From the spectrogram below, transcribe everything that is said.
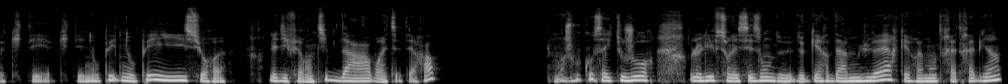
euh, quitter, quitter nos, pays, nos pays, sur euh, les différents types d'arbres, etc. Moi, je vous conseille toujours le livre sur les saisons de, Gerda Müller, qui est vraiment très très bien.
